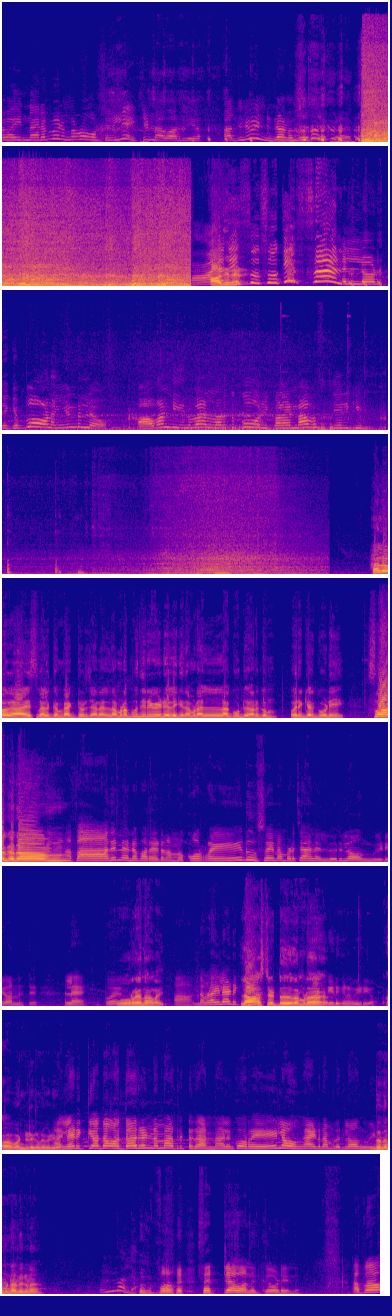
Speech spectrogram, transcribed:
അല്ല വൈകുന്നേരം വരുമ്പോ റോട്ടിൽ ലൈറ്റ് ഉണ്ടാവാറില്ല അതിന് വേണ്ടിട്ടാണ്. അതിന്. എല്ലായിടത്തേക്കും പോണെങ്കിണ്ടല്ലോ. ആ വണ്ടീന്ന് വെള്ളം എടുത്ത് കോരിക്കളയേണ്ട അവസ്ഥയായിരിക്കും. Hello guys welcome back to channel നമ്മുടെ പുതിയൊരു വീഡിയോയിലേക്ക് നമ്മുടെ എല്ലാ കൂട്ടുകാർക്കും ഒരിക്കൽ കൂടി സ്വാഗതം. അപ്പൊ ആദ്യം തന്നെ പറയട്ടെ നമ്മൾ കുറേ ദിവസമായി നമ്മുടെ ചാനലിൽ ഒരു ലോങ് വീഡിയോ വന്നിട്ട്. അല്ലേ? കുറെ നാളായി. ലാസ്റ്റ് ഇട്ടത് നമ്മുടെ വണ്ടി എടുക്കുന്ന വീഡിയോ അതൊരെണ്ണം മാത്രം ഇട്ടത്? എന്നാലും കുറേ ലോങ് ആയിട്ട് നമ്മളൊരു ലോങ് വീഡിയോ എടുക്കണേ സെറ്റ് ആവാൻ നിൽക്കുക അവിടെ നിന്ന് അപ്പോൾ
